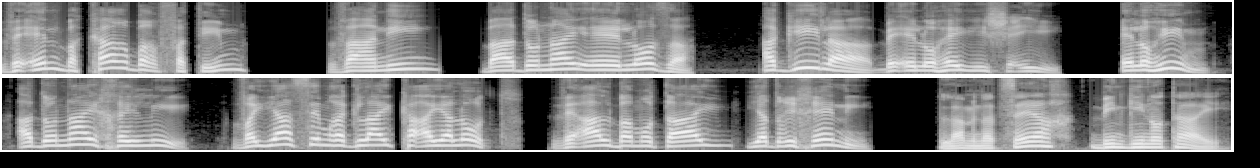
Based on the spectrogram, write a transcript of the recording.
ואין בקר ברפתים, ואני באדוני אעלוזה, אגילה באלוהי ישעי. אלוהים, אדוני חילי, וישם רגלי כאיילות, ועל במותי ידריכני. למנצח בנגינותי.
